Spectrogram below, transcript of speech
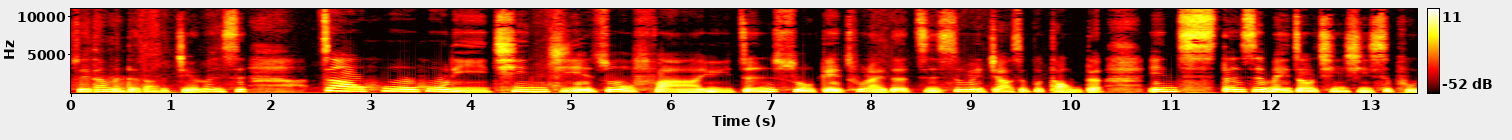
所以他们得到的结论是。照护护理清洁做法与诊所给出来的指示位教是不同的，因此，但是每周清洗是普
